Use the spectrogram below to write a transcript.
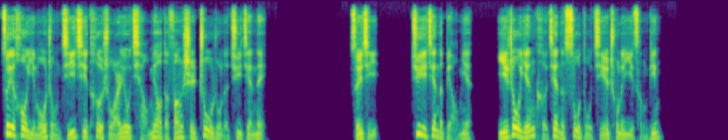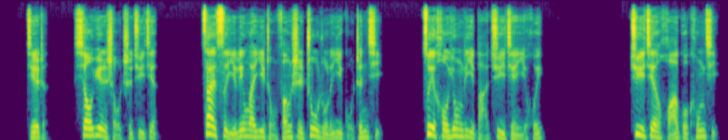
最后以某种极其特殊而又巧妙的方式注入了巨剑内。随即，巨剑的表面以肉眼可见的速度结出了一层冰。接着，萧韵手持巨剑，再次以另外一种方式注入了一股真气，最后用力把巨剑一挥，巨剑划过空气，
